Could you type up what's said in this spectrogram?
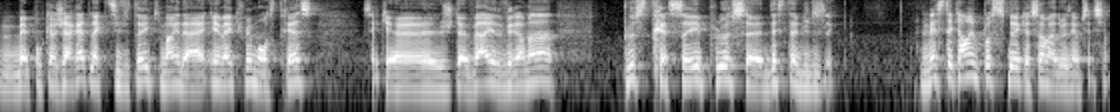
Mais pour que j'arrête l'activité qui m'aide à évacuer mon stress, c'est que je devais être vraiment plus stressé, plus euh, déstabilisé. Mais c'était quand même pas si que ça ma deuxième session.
